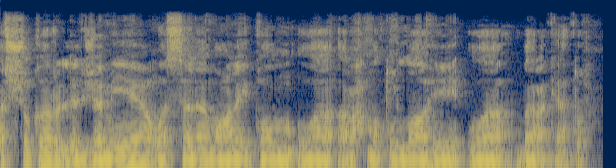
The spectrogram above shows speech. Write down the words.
الشكر للجميع والسلام عليكم ورحمة الله وبركاته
